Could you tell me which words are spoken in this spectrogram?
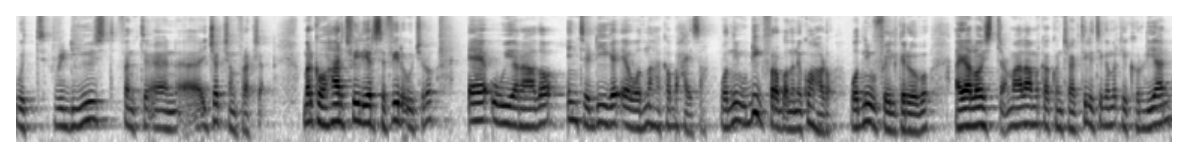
with reduced ejection fraction. Marka heart failure severe uu jiro ee uu yaraado inta dhiiga ee wadnaha ka baxaysa. Wadni uu dhiig fara badani ku hadho wadni uu failgaroobo ayaa loo isticmaalaa marka contractilityga markay kordhiyaan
